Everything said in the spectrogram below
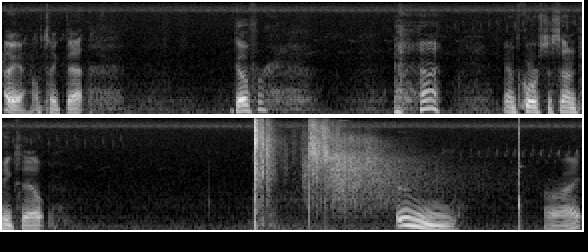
Oh yeah, I'll take that. Gopher. and of course the sun peeks out. Ooh. All right.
